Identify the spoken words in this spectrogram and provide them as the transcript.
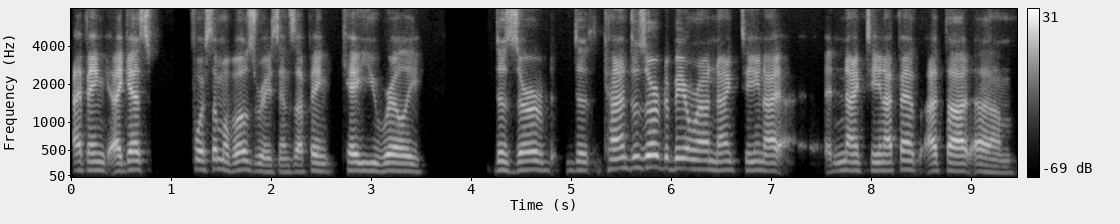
I think, I guess for some of those reasons, I think KU really deserved, de- kind of deserved to be around 19. I, at 19, I felt, I thought, um,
